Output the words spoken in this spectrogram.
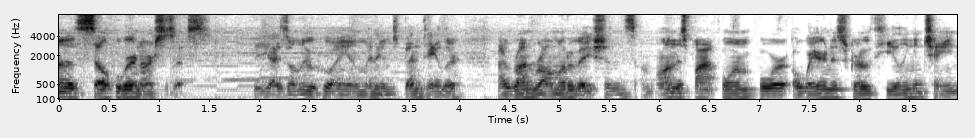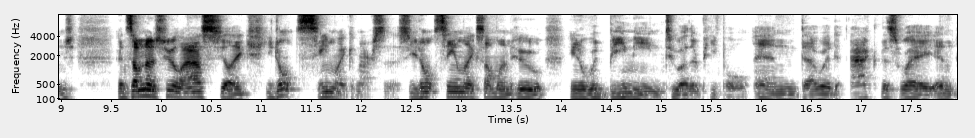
a self aware narcissist. If you guys don't know who I am, my name is Ben Taylor. I run Raw Motivations. I'm on this platform for awareness, growth, healing, and change. And sometimes people ask you, like, you don't seem like a narcissist. You don't seem like someone who, you know, would be mean to other people and that would act this way. And,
